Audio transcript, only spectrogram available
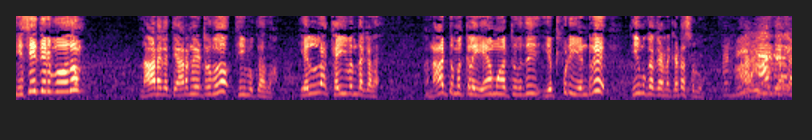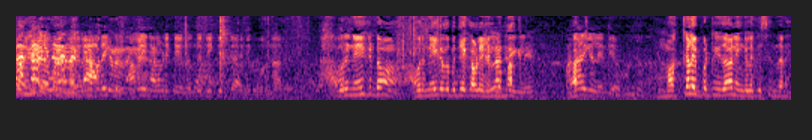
திசை திருப்புவதும் நாடகத்தை அரங்கேற்றுவதும் திமுக தான். எல்லாம் கைவந்த கலை. நாட்டு மக்களை ஏமாற்றுவது எப்படி என்று திமுக காரனை கேட்ட சொல்லுவோம் அவரு நீக்கிட்டோம். அவர் நீக்கிறத பத்தியே கவலை இல்லை மக்களை பற்றி தான் எங்களுக்கு சிந்தனை.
